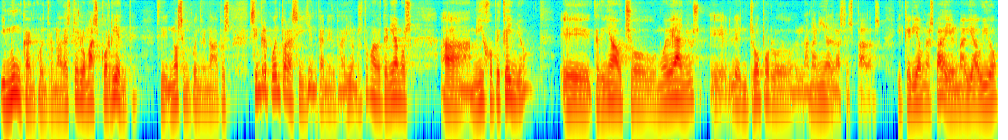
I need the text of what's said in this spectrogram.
y nunca encuentro nada, esto es lo más corriente, es no se encuentra nada. Pues siempre cuento la siguiente anécdota. Yo, nosotros cuando teníamos a mi hijo pequeño, eh, que tenía 8 o 9 años, eh, le entró por la manía de las espadas y quería una espada y él me había oído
